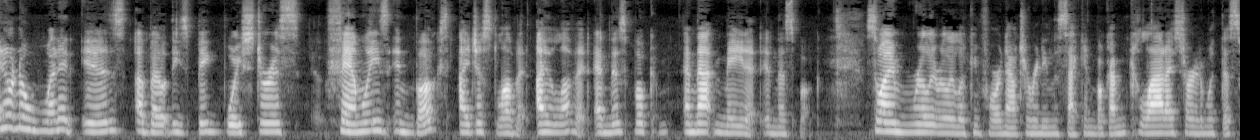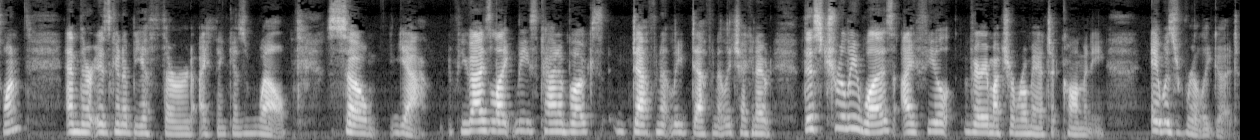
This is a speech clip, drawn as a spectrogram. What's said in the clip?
don't know what it is about these big boisterous families in books. I just love it. I love it. And this book, and that made it in this book. So I'm really, really looking forward now to reading the second book. I'm glad I started with this one. And there is going to be a third, I think, as well. So yeah, if you guys like these kind of books, definitely, definitely check it out. This truly was, I feel, very much a romantic comedy it was really good.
